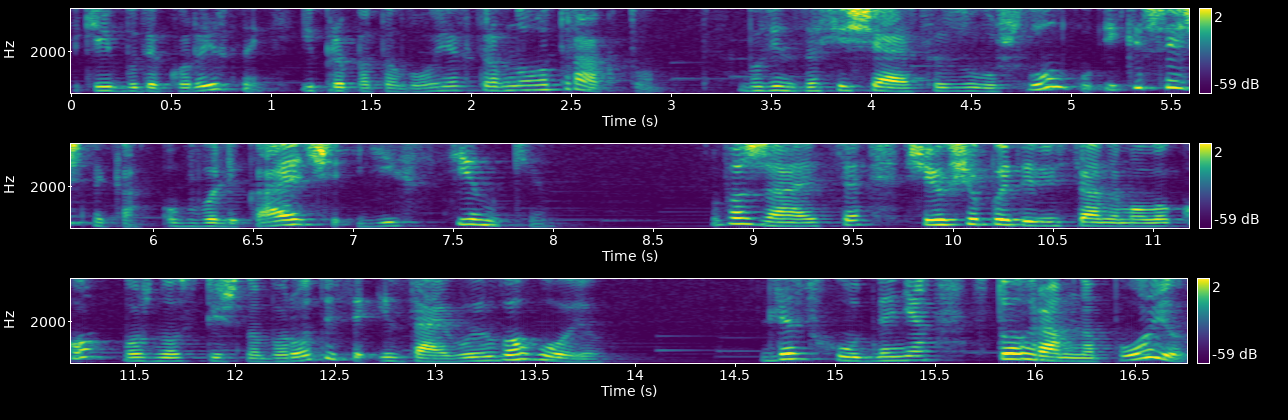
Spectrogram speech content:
який буде корисний і при патологіях травного тракту, бо він захищає слизову шлунку і кишечника, обволікаючи їх стінки. Вважається, що якщо пити вівсяне молоко, можна успішно боротися із зайвою вагою. Для схуднення 100 г напою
